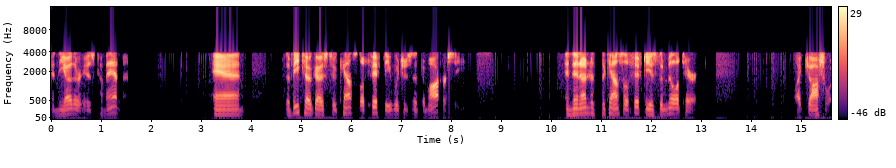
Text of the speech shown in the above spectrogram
and the other is Commandment. And the veto goes to Council of 50, which is a democracy. And then under the Council of 50 is the military, like Joshua.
